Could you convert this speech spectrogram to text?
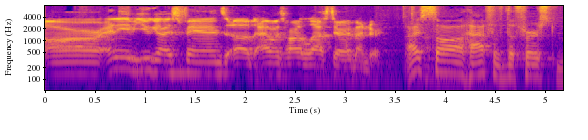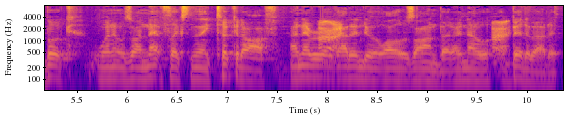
are any of you guys fans of Avatar: The Last Airbender? I saw half of the first book when it was on Netflix, and they took it off. I never really All right. got into it while it was on, but I know a right. bit about it.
